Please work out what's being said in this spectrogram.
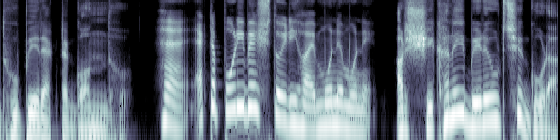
ধূপের একটা গন্ধ। হ্যাঁ একটা পরিবেশ তৈরি হয় মনে মনে। আর সেখানেই বেড়ে উঠছে গোড়া।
